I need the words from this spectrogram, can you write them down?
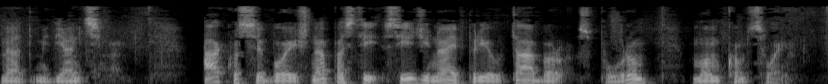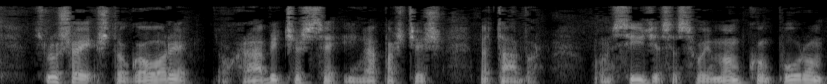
nad Midjancima. Ako se bojiš napasti, siđi najprije u tabor s purom, momkom svojim. Slušaj što govore, ohrabrit ćeš se i napašćeš na tabor. On siđe sa svojim momkom purom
